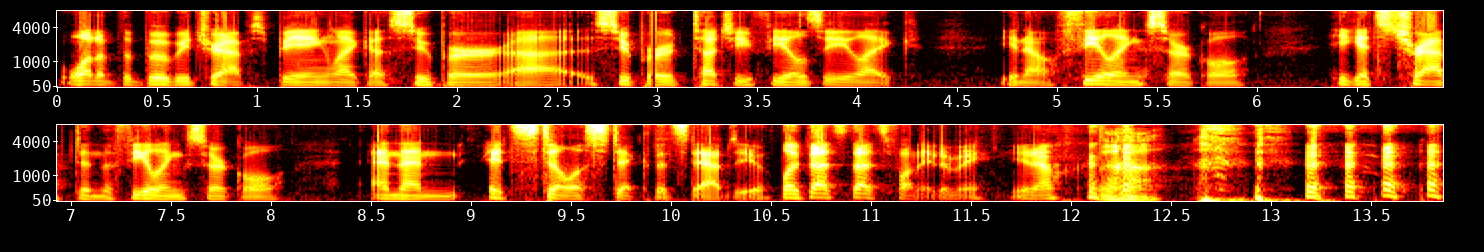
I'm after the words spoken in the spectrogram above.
one of the booby traps being like a super, uh, super touchy feelsy, like you know, feeling circle. He gets trapped in the feeling circle, and then it's still a stick that stabs you. Like that's that's funny to me, you know. Uh huh.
